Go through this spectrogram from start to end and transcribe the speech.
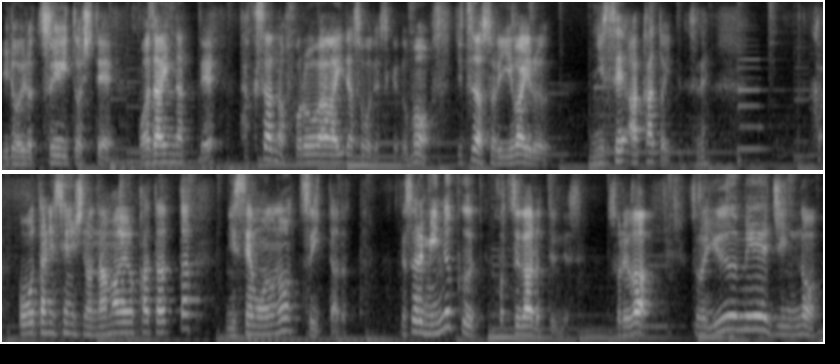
いろいろツイートして話題になってたくさんのフォロワーがいたそうですけども実はそれいわゆる偽赤といってですね大谷選手の名前を語った偽物のツイッターだった。でそれ見抜くコツがあるっていうんです。それはその有名人の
